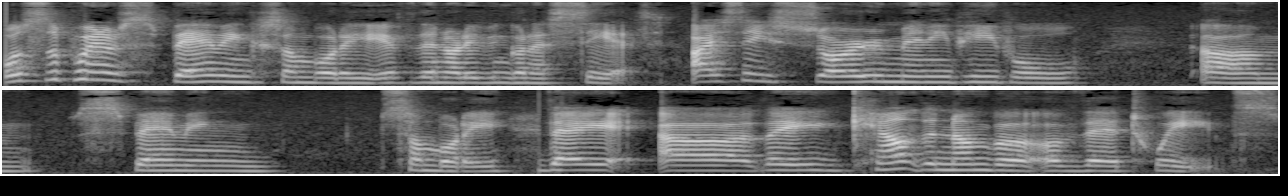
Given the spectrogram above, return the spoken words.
What's the point of spamming somebody if they're not even gonna see it? I see so many people um, spamming somebody. They uh, they count the number of their tweets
